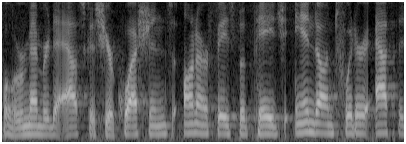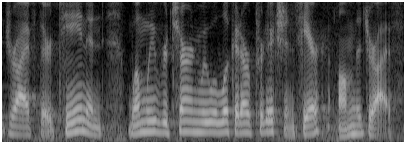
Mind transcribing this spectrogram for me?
Well, remember to ask us your questions on our Facebook page and on Twitter at The Drive 13. And when we return, we will look at our predictions here on The Drive.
